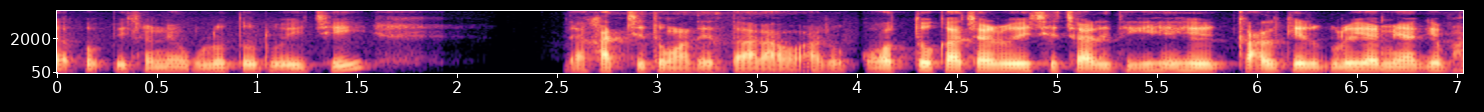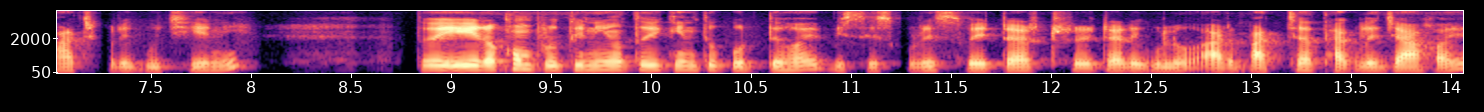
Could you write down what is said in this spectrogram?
দেখো পেছনে ওগুলো তো রয়েছেই। দেখাচ্ছি তোমাদের দ্বারাও আরও কত কাঁচা রয়েছে চারিদিকে। কালকেরগুলোই আমি আগে ভাঁজ করে গুছিয়ে নিই। তো এরকম প্রতিনিয়তই কিন্তু করতে হয়। বিশেষ করে সোয়েটার সোয়েটার এগুলো। আর বাচ্চা থাকলে যা হয়,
